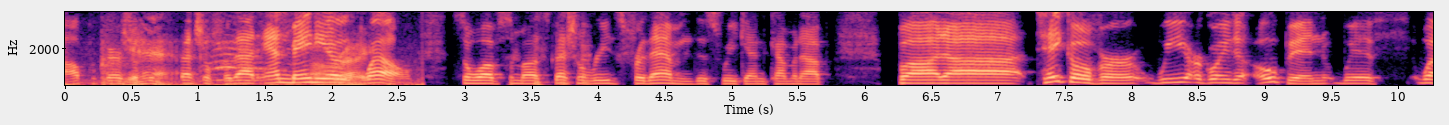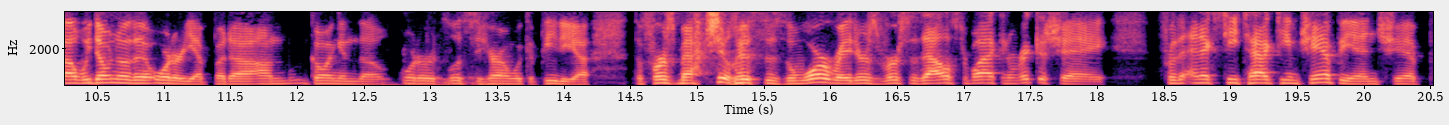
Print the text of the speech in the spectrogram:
I'll prepare something Yeah. special for that and Mania All as well. So we'll have some uh, special reads for them this weekend coming up. But uh, takeover, we are going to open with well, we don't know the order yet, but uh, I'm going in the order it's listed here on Wikipedia. The first match it lists is the War Raiders versus Aleister Black and Ricochet for the NXT Tag Team Championship.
